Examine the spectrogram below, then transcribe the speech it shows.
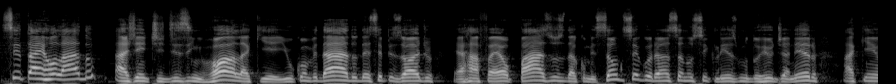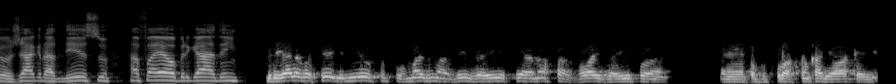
Se tá enrolado, a gente desenrola aqui. E o convidado desse episódio é Rafael Pazos, da Comissão de Segurança no Ciclismo do Rio de Janeiro, a quem eu já agradeço. Rafael, obrigado, hein? Obrigado a você, Edmilson, por mais uma vez aí ser a nossa voz aí para é, a população carioca aí.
